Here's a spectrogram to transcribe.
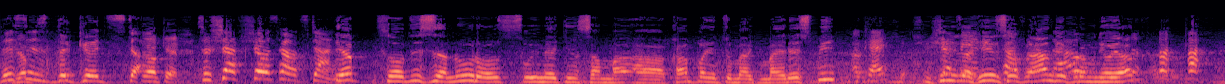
This Yep. is the good stuff. Okay. So, chef, show us how it's done. Yep. So this is the noodles. We're making some uh, uh, company to make my recipe. Okay. He's, Chef a, Andy, Chef Andy from New York.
